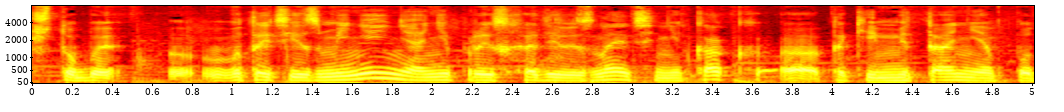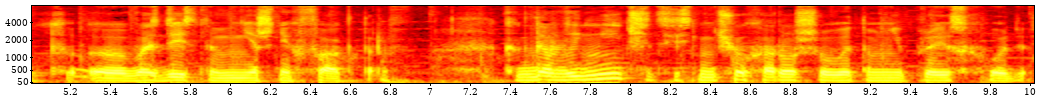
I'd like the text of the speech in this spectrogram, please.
чтобы э, вот эти изменения, они происходили, знаете, не как а, такие метания под э, воздействием внешних факторов. Когда вы мечетесь, ничего хорошего в этом не происходит.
